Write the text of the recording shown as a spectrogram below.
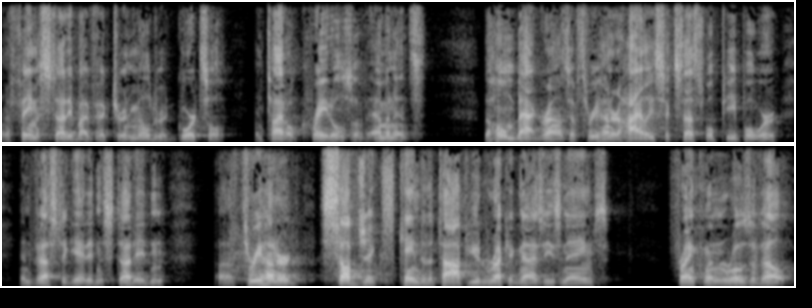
In a famous study by Victor and Mildred Goertzel entitled Cradles of Eminence, the home backgrounds of 300 highly successful people were investigated and studied, and uh, 300 subjects came to the top. You'd recognize these names Franklin Roosevelt,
